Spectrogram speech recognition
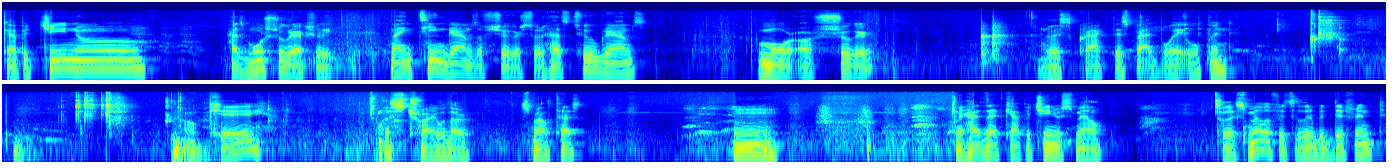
Cappuccino has more sugar actually. 19 grams of sugar. So it has two grams more of sugar. Let's crack this bad boy open. Okay. Let's try with our smell test. Mmm. It has that cappuccino smell. So the smell of it's a little bit different.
